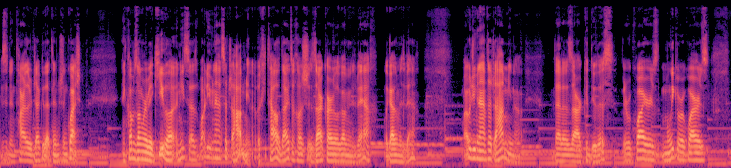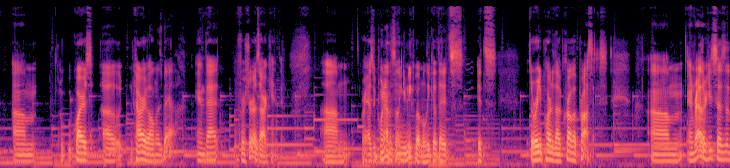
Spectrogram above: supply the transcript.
Is it entirely rejected? That's an interesting question. And comes along Rabbi Akiva, and he says, Why do you even have such a havmina? Why would you even have such a havmina that a zar could do this? It requires, Malika requires, um, requires uh, Kari al Mizbeach, and that for sure a zar can't do. Um, right, as we point out, there's something unique about Malika that it's it's it's already part of the krava process. Um, and rather, he says that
